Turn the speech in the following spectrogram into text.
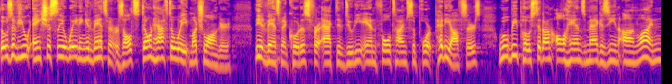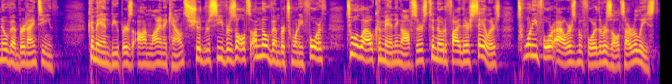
Those of you anxiously awaiting advancement results don't have to wait much longer. The advancement quotas for active duty and full-time support petty officers will be posted on All Hands Magazine online November 19th. Command BUPERS online accounts should receive results on November 24th to allow commanding officers to notify their sailors 24 hours before the results are released.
